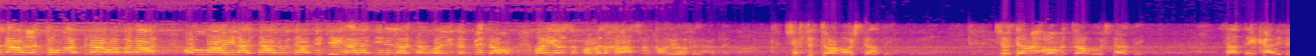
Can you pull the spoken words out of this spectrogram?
الآن عندهم أبناء وبنات. والله لا زالوا ثابتين على دين الله. أسأل الله يثبتهم وأن يرزقهم الإخلاص في القول وفي العمل. شفت التوبة وش تعطي؟ شفت يا محروم التوبة وش تعطي؟ تعطيك هذه في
